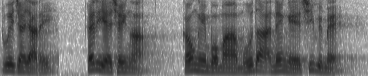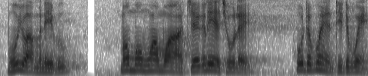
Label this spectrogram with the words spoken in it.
တွေးကြရတယ်အဲ့ဒီအချိန်ကကောင်းငင်ပေါ်မှာမိုးသားအနှဲငယ်ရှိပေမဲ့မိုးရွာမနေဘူးမုံမုံမွှားမွှားကျဲကလေးအချိုးလေဟိုတပွင့်ဒီတပွင့်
